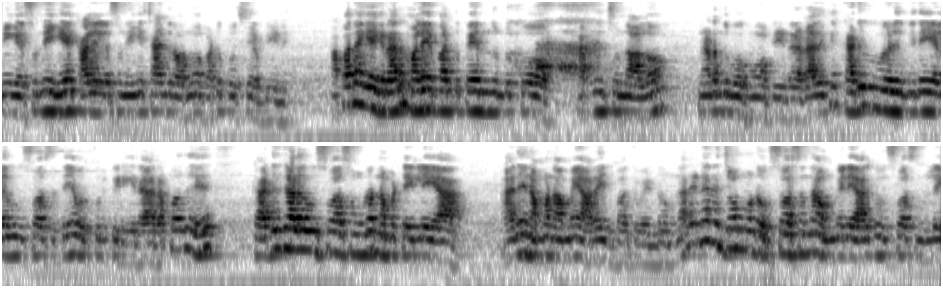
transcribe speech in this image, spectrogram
நீங்கள் சொன்னீங்க காலையில் சொன்னீங்க சாயந்தரம் வருமா பட்டு போச்சு அப்படின்னு. அப்பதான் கேட்குறாரு மலையை பார்த்து பேருந்துட்டு போ அப்படின்னு சொன்னாலும் நடந்து போகும் அப்படின்றாரு. அதுக்கு கடுகு விதை அளவு விசுவாசத்தை அவர் குறிப்பிடுகிறார். அப்போ அது கடுகு அளவு விசுவாசம் கூட நம்மகிட்ட இல்லையா? அதை நம்ம நாமே ஆராய்ந்து பார்க்க வேண்டும். நிறைய நேரம் ஜோம் பண்ணுற விசுவாசம் தான். உண்மையிலே யாருக்கும் விசுவாசம் இல்லை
